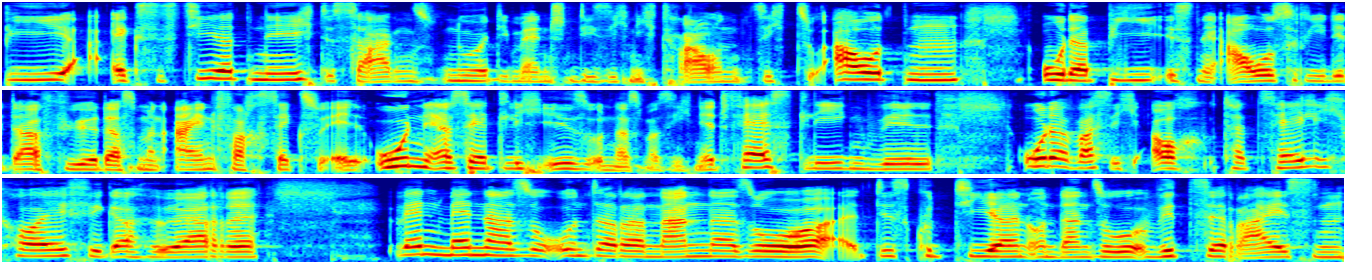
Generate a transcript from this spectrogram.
Bi existiert nicht, das sagen nur die Menschen, die sich nicht trauen, sich zu outen. Oder Bi ist eine Ausrede dafür, dass man einfach sexuell unersättlich ist und dass man sich nicht festlegen will. Oder was ich auch tatsächlich häufiger höre, wenn Männer so untereinander so diskutieren und dann so Witze reißen,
